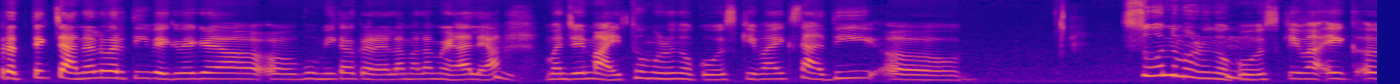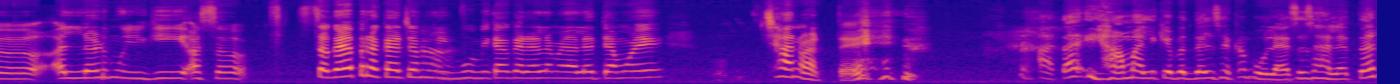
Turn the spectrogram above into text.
प्रत्येक चॅनलवरती वेगवेगळ्या भूमिका करायला मला मिळाल्या. म्हणजे मायथू म्हणू नकोस किंवा एक साधी सून म्हणू नकोस किंवा एक अल्लड मुलगी असं सगळ्या प्रकारच्या भूमिका करायला मिळाल्या त्यामुळे छान वाटतंय. आता ह्या मालिकेबद्दल जर का बोलायचं झालं तर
